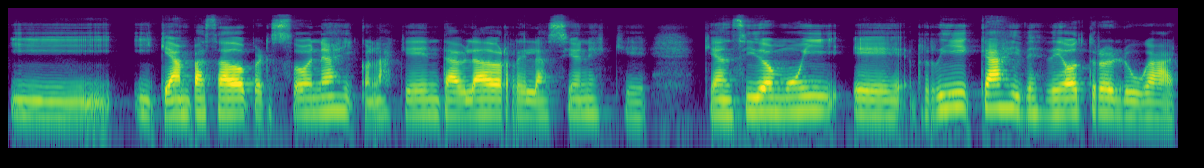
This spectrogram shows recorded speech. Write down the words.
y, que han pasado personas y con las que he entablado relaciones que han sido muy ricas y desde otro lugar,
